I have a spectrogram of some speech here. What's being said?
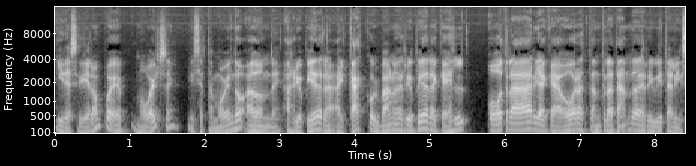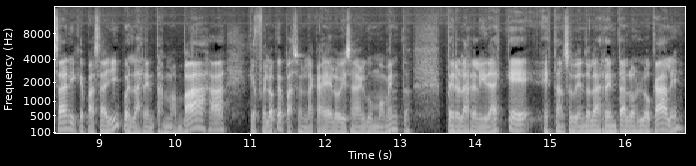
Y decidieron pues moverse y se están moviendo a dónde? A Río Piedra, al casco urbano de Río Piedra, que es otra área que ahora están tratando de revitalizar y que pasa allí, pues las rentas más bajas, que fue lo que pasó en la calle de Loíza en algún momento. Pero la realidad es que están subiendo las rentas a los locales,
